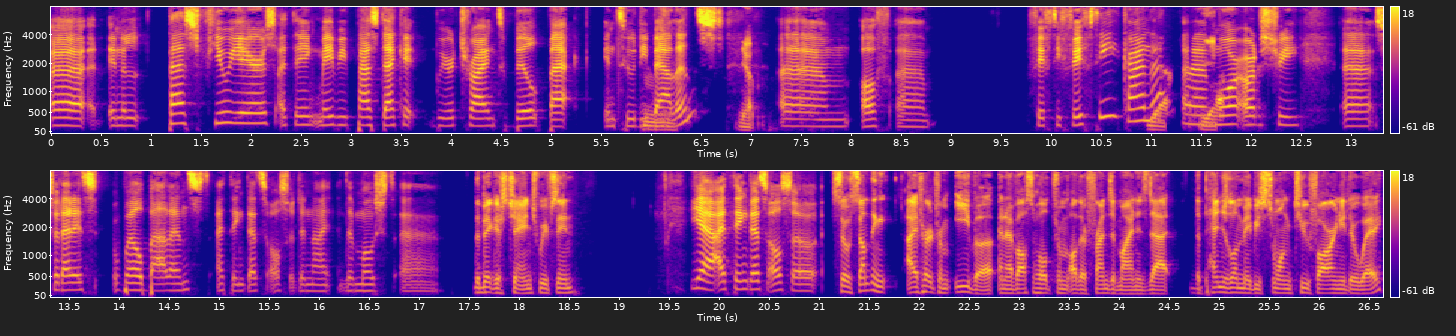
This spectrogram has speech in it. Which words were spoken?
uh, in the past few years, I think maybe past decade, we're trying to build back into the mm. balance yep. um, of um, 50 50 kind of yeah. uh, yeah. more artistry uh, so that it's well balanced. I think that's also the ni- the most uh, the biggest change we've seen. Yeah, I think that's also so something I've heard from Eva, and I've also heard from other friends of mine is that the pendulum maybe swung too far in either way.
